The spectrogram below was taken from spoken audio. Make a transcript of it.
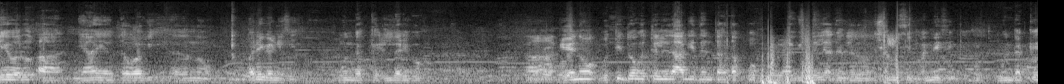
ದೇವರು ಆ ನ್ಯಾಯಯುತವಾಗಿ ಅದನ್ನು ಪರಿಗಣಿಸಿ ಮುಂದಕ್ಕೆ ಎಲ್ಲರಿಗೂ ಏನೋ ಗೊತ್ತಿದ್ದೋ ಗೊತ್ತಿಲ್ಲದಾಗಿದ್ದಂತಹ ತಪ್ಪು ಆಗಿದ್ದಲ್ಲಿ ಅದನ್ನೆಲ್ಲ ಕ್ಷಮಿಸಿ, ಮನ್ನಿಸಿ. ಮುಂದಕ್ಕೆ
